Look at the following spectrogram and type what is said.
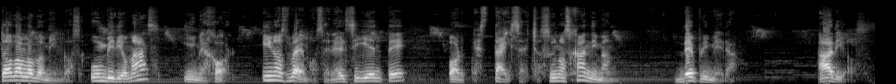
todos los domingos un vídeo más y mejor. Y nos vemos en el siguiente porque estáis hechos unos handyman de primera. Adiós.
